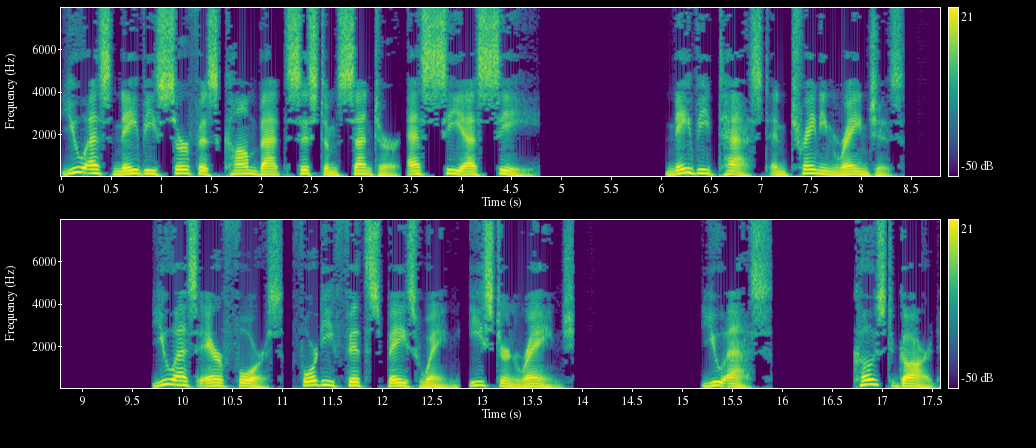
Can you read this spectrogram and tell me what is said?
U.S. Navy Surface Combat Systems Center SCSC Navy Test and Training Ranges U.S. Air Force, 45th Space Wing, Eastern Range U.S. Coast Guard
